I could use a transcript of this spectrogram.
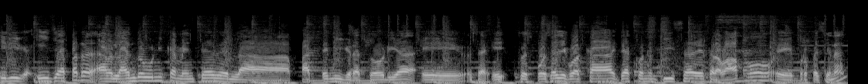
y, ya para hablando únicamente de la parte migratoria, eh, o sea, eh, ¿tu esposa llegó acá ya con visa de trabajo eh, profesional?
